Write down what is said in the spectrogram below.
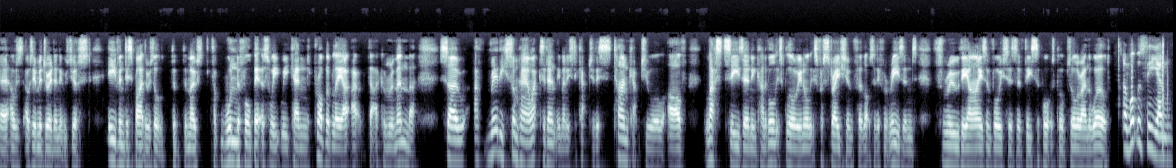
uh, I was I was in Madrid, and it was just even despite the result, the, the most wonderful, bittersweet weekend probably I, I, that I can remember. So I've really somehow accidentally managed to capture this time capsule of last season in kind of all its glory and all its frustration for lots of different reasons through the eyes and voices of these supporters clubs all around the world. And what was the um,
